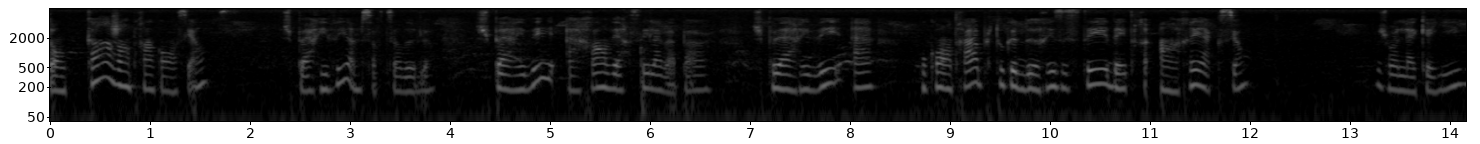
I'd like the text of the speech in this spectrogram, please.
Donc, quand j'en prends conscience, je peux arriver à me sortir de là. Je peux arriver à renverser la vapeur. Je peux arriver à, au contraire, plutôt que de résister, d'être en réaction, je vais l'accueillir,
